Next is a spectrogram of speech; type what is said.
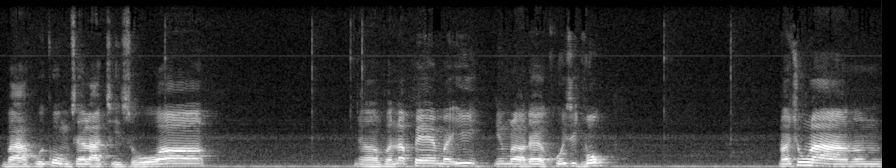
Và cuối cùng sẽ là chỉ số uh, vẫn là PMI nhưng mà đây là khối dịch vụ nói chung là ừ,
